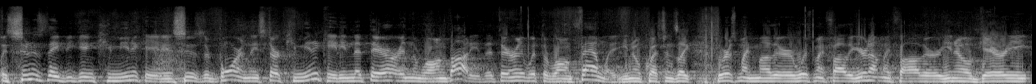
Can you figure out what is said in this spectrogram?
as soon as they begin communicating, as soon as they're born, they start communicating that they are in the wrong body, that they're with the wrong family. You know, questions like, where's my mother? Where's my father? You're not my father. You know, Gary.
